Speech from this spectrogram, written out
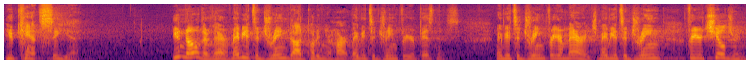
you can't see yet. You know they're there. Maybe it's a dream God put in your heart. Maybe it's a dream for your business. Maybe it's a dream for your marriage. Maybe it's a dream for your children.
